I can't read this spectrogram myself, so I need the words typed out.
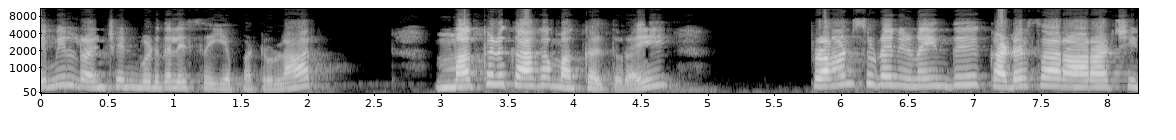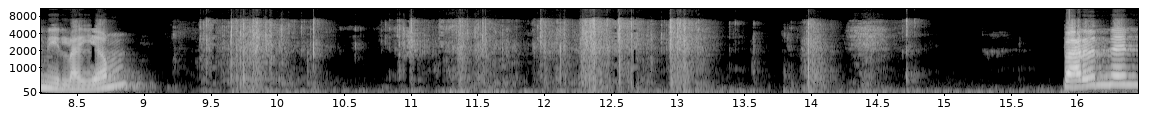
எமில் ரஞ்சன் விடுதலை செய்யப்பட்டுள்ளார். மக்களுக்காக மக்கள் துறை. பிரான்சுடன் இணைந்து கடற்சார் ஆராய்ச்சி நிலையம். பரந்தன்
